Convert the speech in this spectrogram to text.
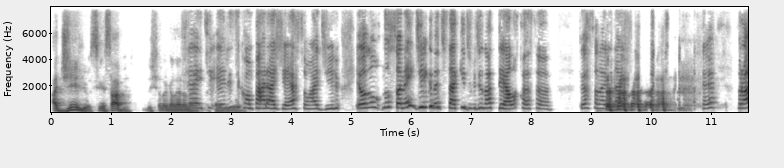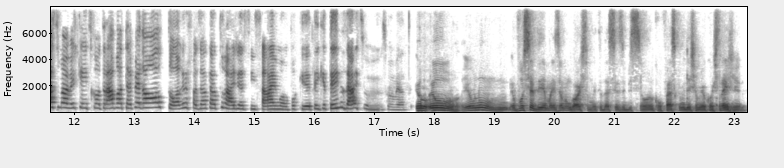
Adílio, assim, sabe? Deixando a galera. Gente, na, ele se compara a Gerson, Adílio. Eu não, não sou nem digna de estar aqui dividindo a tela com essa personalidade. Até próxima vez que a gente encontrar, vou até pegar um autógrafo, fazer uma tatuagem assim, Simon, porque tem que eternizar esse, momento. Eu, eu, eu não. Eu vou ceder, mas eu não gosto muito dessa exibição. Eu confesso que me deixa meio constrangido.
